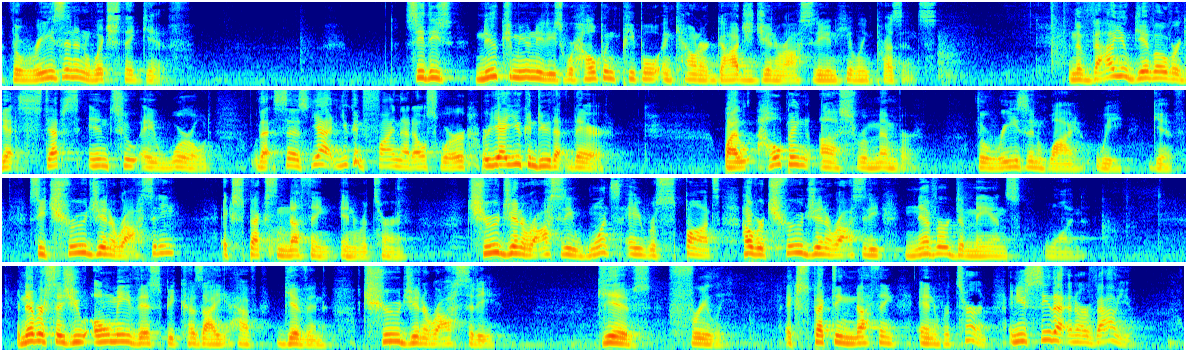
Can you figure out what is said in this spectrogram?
the reason in which they give. See, these new communities were helping people encounter God's generosity and healing presence. And the value give over get steps into a world that says, yeah, you can find that elsewhere, or yeah, you can do that there. By helping us remember the reason why we give. See, true generosity expects nothing in return. True generosity wants a response. However, true generosity never demands one. It never says, You owe me this because I have given. True generosity gives freely, expecting nothing in return. And you see that in our value.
